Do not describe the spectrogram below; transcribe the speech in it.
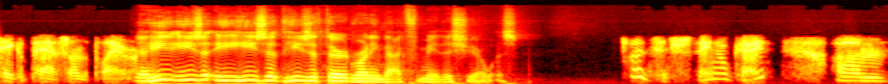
take a pass on the player. Yeah, he, he's a, he's a he's a third running back for me this year. Wiz that's interesting. Okay. Um,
